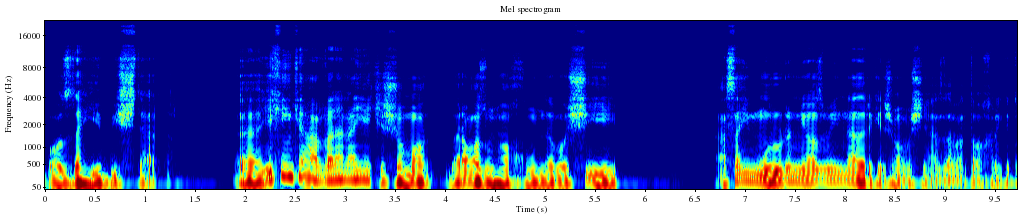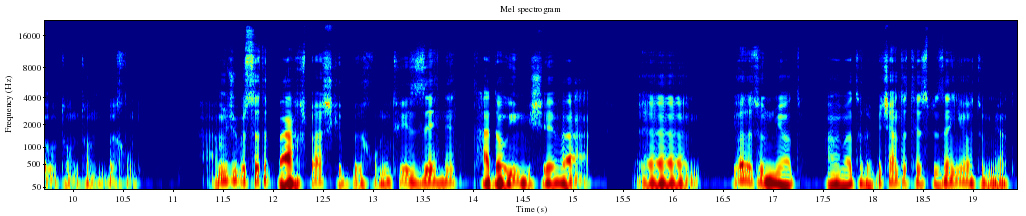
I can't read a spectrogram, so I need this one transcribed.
بازدهی بیشتر داره. یکی اینکه اولا اگه که شما برای آزمون ها خونده باشی اصلا این مرور نیاز به این نداره که شما بشین از اول تا آخر کتاب تون تون بخونی. همینجور به صورت بخش بخش که بخونی توی ذهن تداعی میشه و یادتون میاد همه مطالب؟ به چند تا تست بزنید یادتون میاد.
